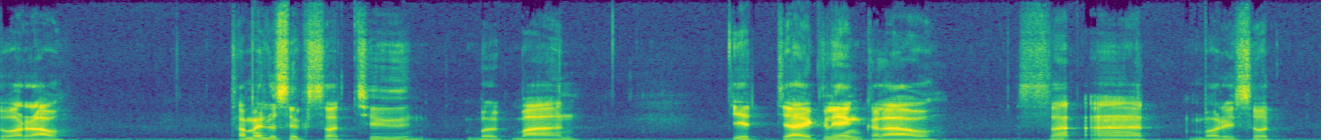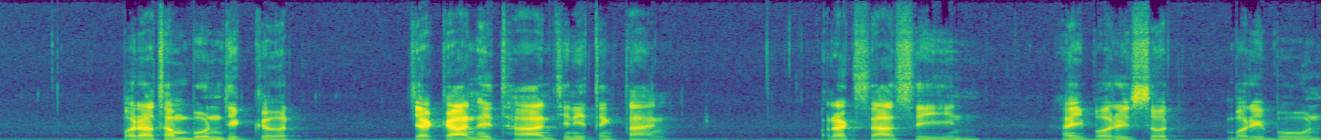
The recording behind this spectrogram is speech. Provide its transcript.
ตัวเราทำให้รู้สึกสดชื่น เบิกบาน จิตใจเกลี้ยงกลาวสะอาดบริสุทธิ์เมื่อเราทำบุญที่เกิดจากการให้ทานชนิดต่าง ๆ รักษาศีล ให้บริสุทธิ์บริบูรณ์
